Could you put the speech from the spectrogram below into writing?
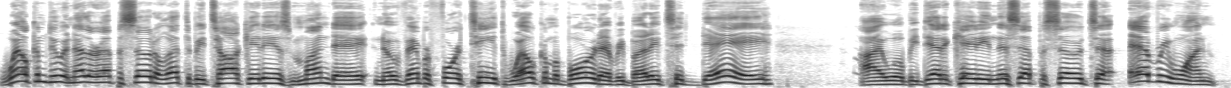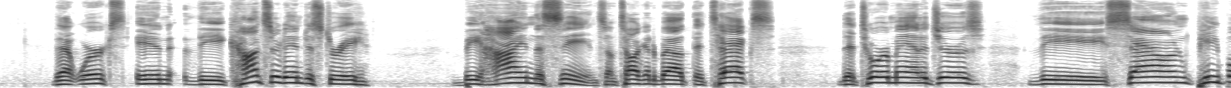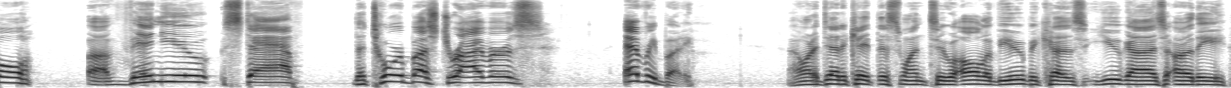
Welcome to another episode of Let There Be Talk. It is Monday, November 14th. Welcome aboard, everybody. Today, I will be dedicating this episode to everyone that works in the concert industry behind the scenes. I'm talking about the techs, the tour managers, the sound people, uh, venue staff, the tour bus drivers, everybody. I want to dedicate this one to all of you because you guys are the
